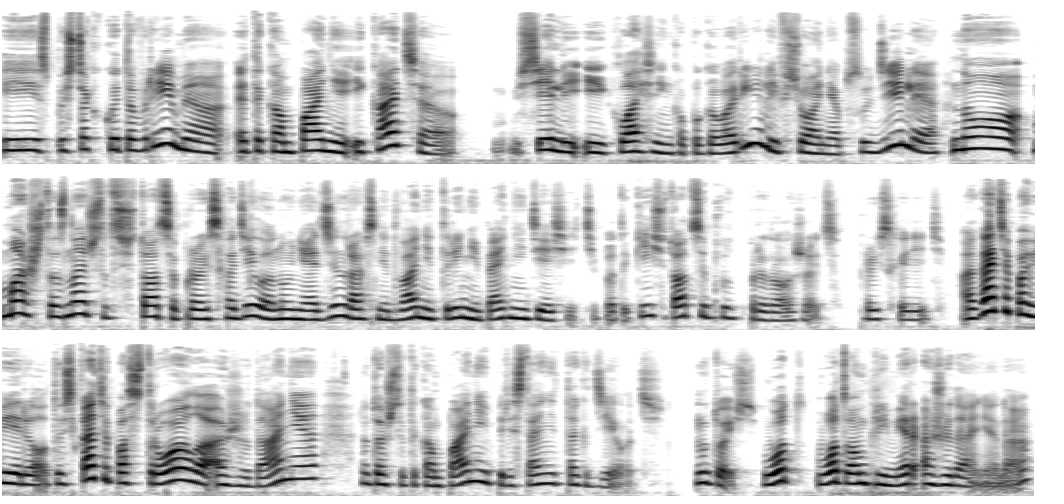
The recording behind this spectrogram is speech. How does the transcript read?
И спустя какое-то время эта компания и Катя сели и классненько поговорили, все они обсудили, но Маша-то знает, что эта ситуация происходила, ну, не один раз, не два, не три, не пять, не десять, типа, такие ситуации будут продолжать происходить. А Катя поверила, то есть Катя построила ожидания на то, что эта компания перестанет так делать. Ну, то есть, вот, вот вам пример ожидания, да?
